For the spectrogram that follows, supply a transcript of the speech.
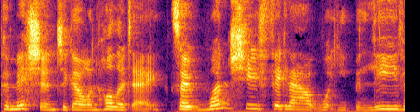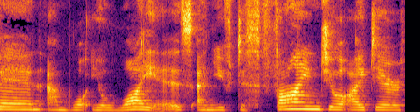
permission to go on holiday. So once you've figured out what you believe in and what your why is, and you've defined your idea of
